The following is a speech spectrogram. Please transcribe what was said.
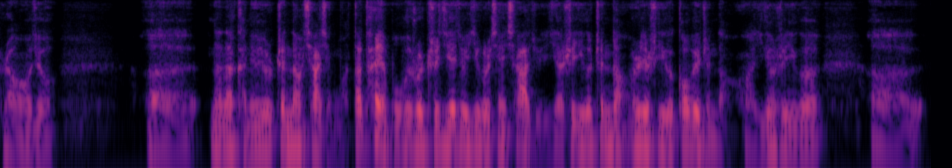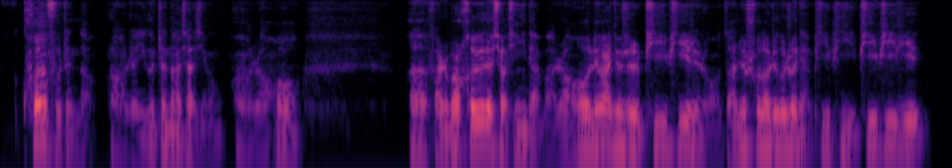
然后就。呃，那那肯定就是震荡下行嘛，但它也不会说直接就一根线下去，也是一个震荡，而且是一个高位震荡啊，一定是一个呃宽幅震荡啊，这一个震荡下行啊，然后呃，反正玩合约的小心一点吧。然后另外就是 P E P 这种，咱就说到这个热点 P E P，P E P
